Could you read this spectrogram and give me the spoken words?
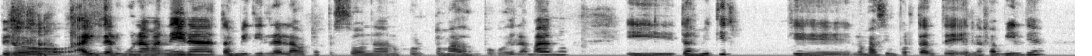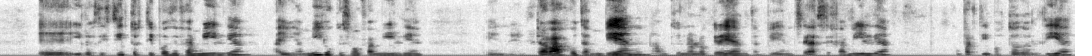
pero ahí de alguna manera transmitirle a las otras personas, a lo mejor tomados un poco de la mano, y transmitir que lo más importante es la familia eh, y los distintos tipos de familia. Hay amigos que son familia, en el trabajo también, aunque no lo crean, también se hace familia, compartimos todo el día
